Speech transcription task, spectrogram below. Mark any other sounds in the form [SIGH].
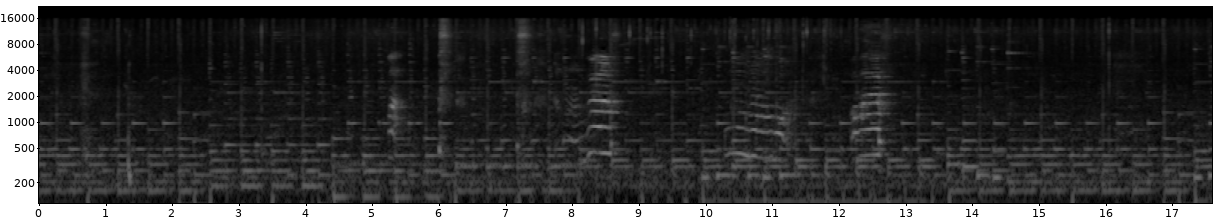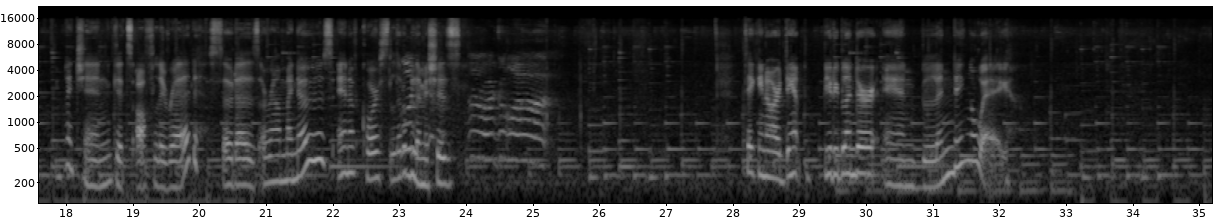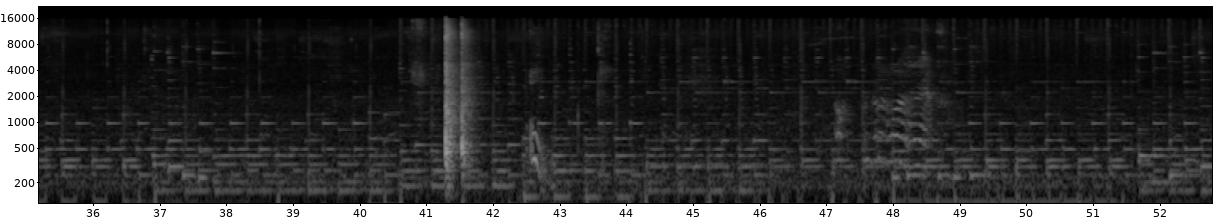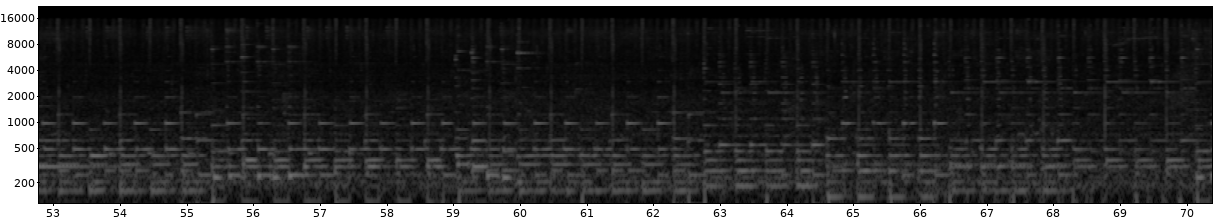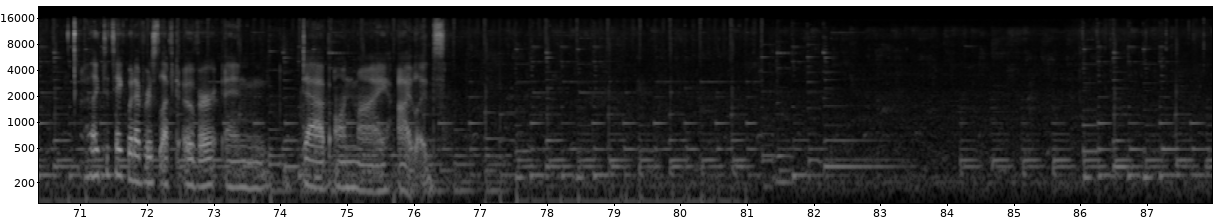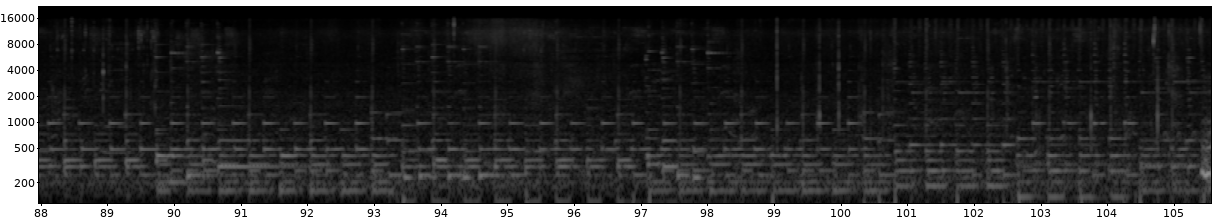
My chin gets awfully red, so does around my nose, and of course little blemishes. Taking our damp beauty blender and blending away. Like to take whatever's left over and dab on my eyelids.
